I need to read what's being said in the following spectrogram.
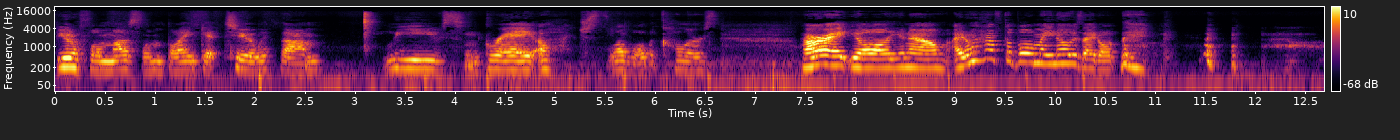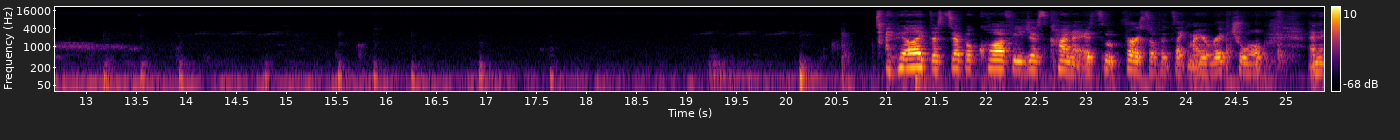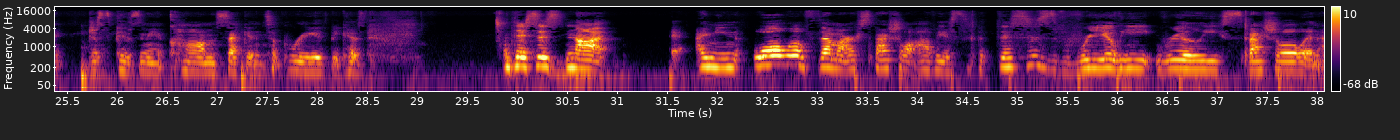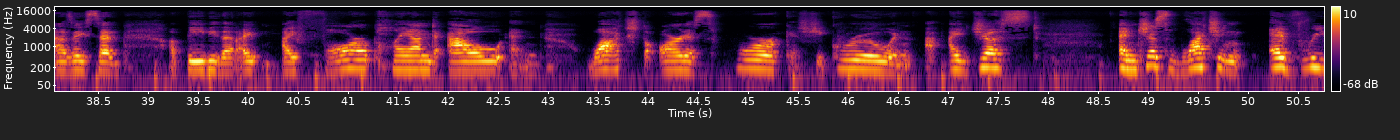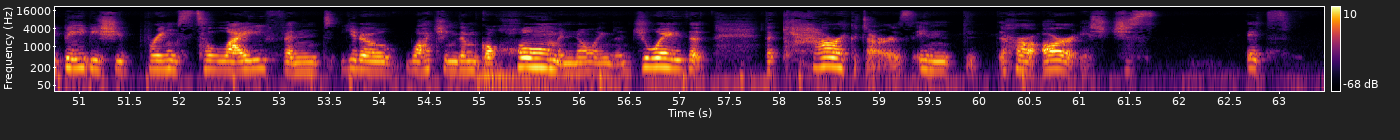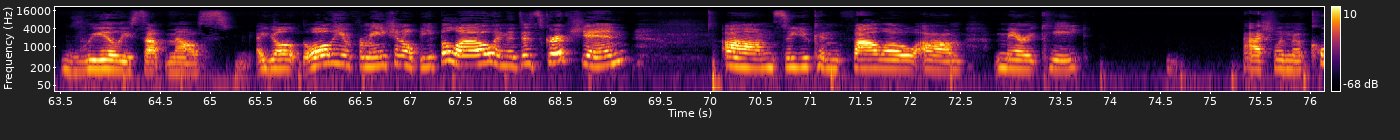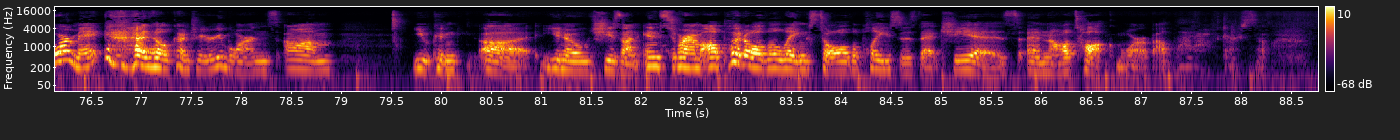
Beautiful muslin blanket too with um, leaves and gray. Oh, I just love all the colors. All right, y'all, you know, I don't have to blow my nose, I don't think. Feel like the sip of coffee just kind of, it's first off, it's like my ritual and it just gives me a calm second to breathe because this is not, I mean, all of them are special, obviously, but this is really, really special. And as I said, a baby that I, I far planned out and watched the artist's work as she grew. And I, I just, and just watching every baby she brings to life and, you know, watching them go home and knowing the joy that the characters in her art is just, it's really something else. You'll, all the information will be below in the description. Um, so you can follow, um, Mary Kate Ashlyn McCormack at Hill Country Reborns. Um, you can, uh, you know, she's on Instagram. I'll put all the links to all the places that she is, and I'll talk more about that after. So,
